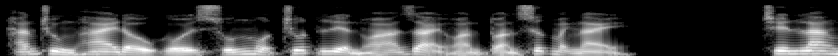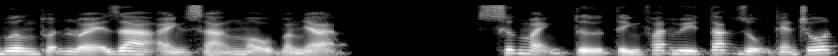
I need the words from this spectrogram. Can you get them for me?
hắn trùng hai đầu gối xuống một chút liền hóa giải hoàn toàn sức mạnh này. Trên lang vương thuẫn lóe ra ánh sáng màu vàng nhạt. Sức mạnh từ tính phát huy tác dụng then chốt,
